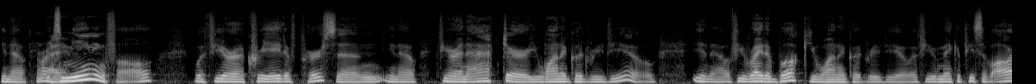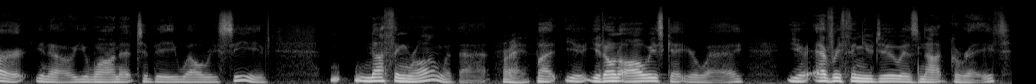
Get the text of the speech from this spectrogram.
You know, right. it's meaningful. If you're a creative person, you know, if you're an actor, you want a good review. You know, if you write a book, you want a good review. If you make a piece of art, you know, you want it to be well received. N- nothing wrong with that. Right. But you, you don't always get your way you everything you do is not great.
